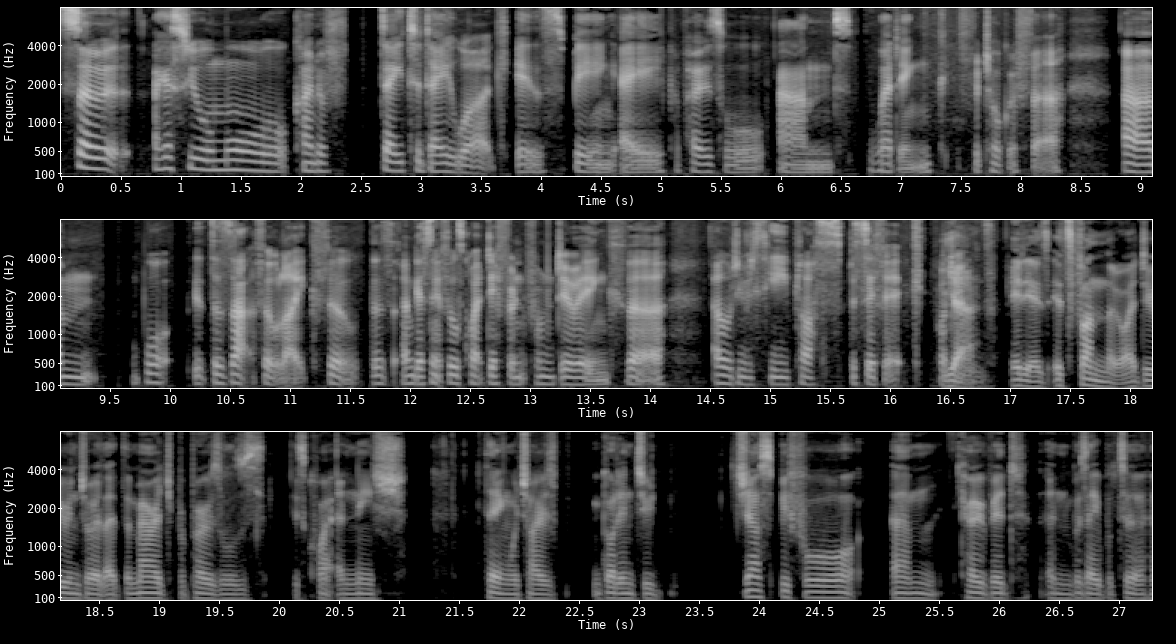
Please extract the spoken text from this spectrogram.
so I guess your more kind of day to day work is being a proposal and wedding photographer. Um, what does that feel like? Feel I'm guessing it feels quite different from doing the LGBT plus specific project. Yeah, it is. It's fun though. I do enjoy it. Like the marriage proposals is quite a niche thing, which I got into just before um, COVID and was able to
